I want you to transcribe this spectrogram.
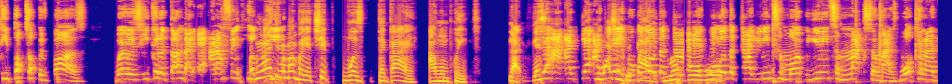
he popped up with bars. Whereas he could have done that, and I think he, But we might he- remember, yeah, Chip was the guy at one point. Like, let's yeah, I, I get, I get it. But when you're the Mo- guy, mo- when you're the guy, you need to mo- you need to maximize. What can I,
